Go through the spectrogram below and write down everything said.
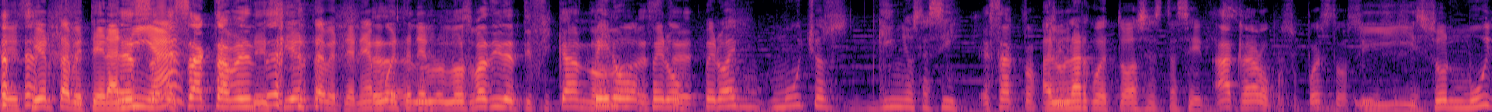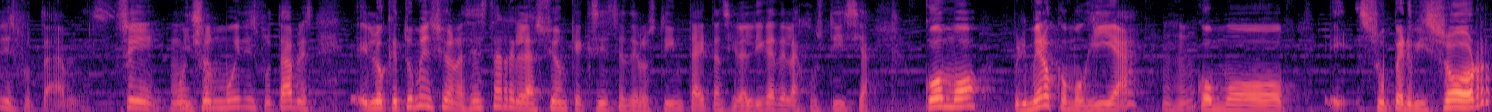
de, cierta veteranía. exactamente. De cierta veteranía puede tener. Los van identificando. Pero, pero, este pero hay muchos guiños así. Exacto. A lo largo de todas estas series. Ah, claro, por supuesto. Sí, y son muy disfrutables. Sí, mucho. Y son muy disfrutables. Eh, lo que tú mencionas, esta relación que existe de los Teen Titans y la Liga de la Justicia, como, primero como guía, como eh, supervisor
